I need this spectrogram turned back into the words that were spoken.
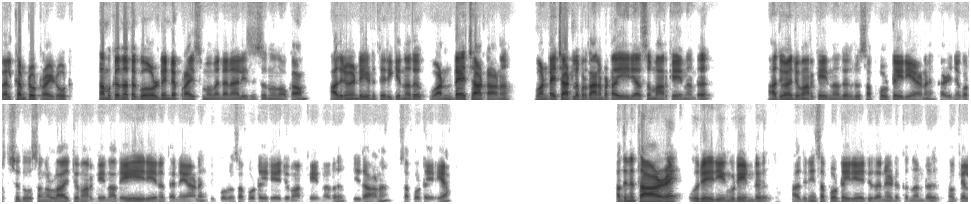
വെൽക്കം ടു ട്രൈഡോട്ട് നമുക്ക് ഇന്നത്തെ ഗോൾഡിന്റെ പ്രൈസ് മൂവ്മെന്റ് അനാലിസിസ് ഒന്ന് നോക്കാം. അതിനുവേണ്ടി എടുത്തിരിക്കുന്നത് വൺ ഡേ ചാർട്ടാണ് വൺ ഡേ ചാർട്ടിൽ പ്രധാനപ്പെട്ട ഏരിയാസ് മാർക്ക് ചെയ്യുന്നുണ്ട്. ആദ്യമായിട്ട് മാർക്ക് ചെയ്യുന്നത് ഒരു സപ്പോർട്ട് ഏരിയയാണ് കഴിഞ്ഞ കുറച്ച് ദിവസങ്ങളിലായിട്ട് മാർക്ക് ചെയ്യുന്ന അതേ ഏരിയനെ തന്നെയാണ് ഇപ്പോഴും സപ്പോർട്ട് ഏരിയ ആയിട്ട് മാർക്ക് ചെയ്യുന്നത്. ഇതാണ് സപ്പോർട്ട് ഏരിയ അതിന് താഴെ ഒരു ഏരിയയും കൂടി ഉണ്ട്. അതിനെ സപ്പോർട്ട് ഏരിയ ആയിട്ട് തന്നെ എടുക്കുന്നുണ്ട്. നോക്കിയാൽ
